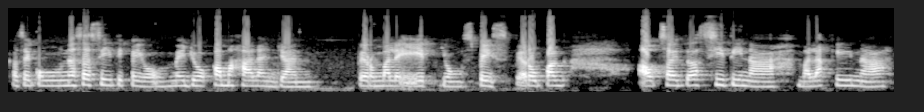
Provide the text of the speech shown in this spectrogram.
Kasi kung nasa city kayo, medyo kamahalan dyan pero maliit yung space. Pero pag outside the city na, malaki na,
